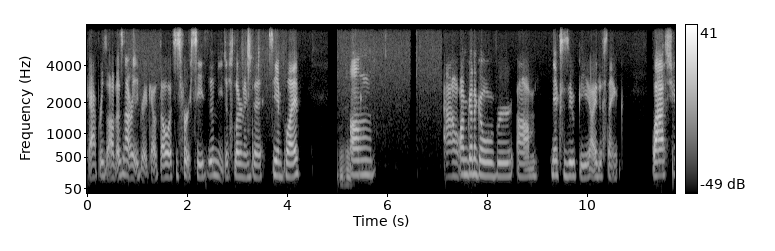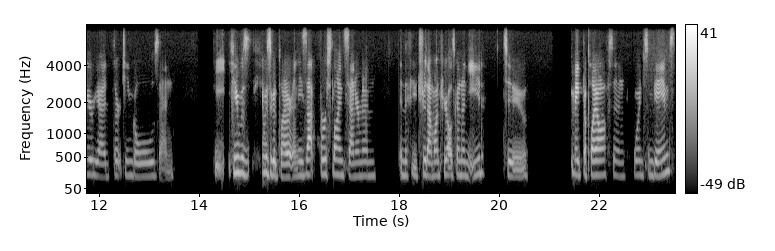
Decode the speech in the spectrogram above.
Kaprizov. That's not really breakout though. It's his first season. You're just learning to see him play. Mhm. Um, I'm gonna go over um Nick Suzuki. I just think last year he had 13 goals, and he he was he was a good player, and he's that first line centerman in the future that Montreal's gonna need to make the playoffs and win some games.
